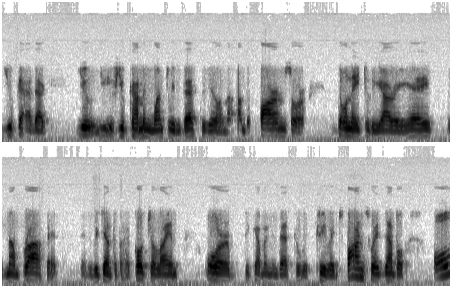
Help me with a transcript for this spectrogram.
you got to you, you if you come and want to invest you know, on the, on the farms or donate to the RAA, the nonprofit, the Regenerative Agriculture Alliance, or become an investor with Tree Range Farms, for example. All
